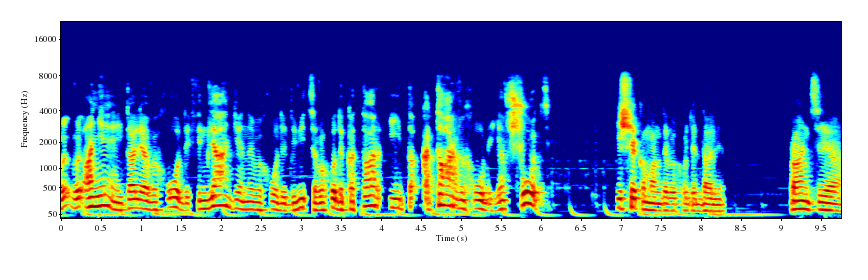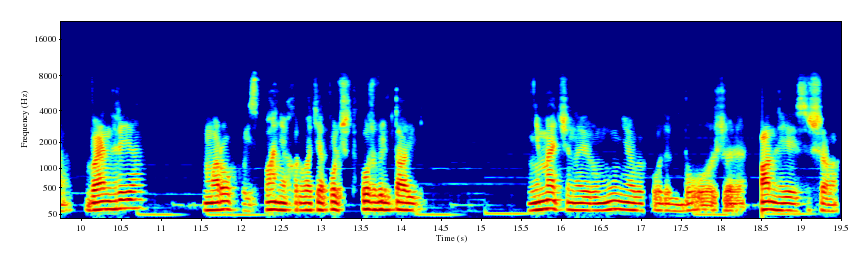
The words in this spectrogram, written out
Ви, ви, а ні, Італія виходить, Фінляндія не виходить. Дивіться, виходить Катар і Іта... Катар виходить. Я в шоці. І ще команди виходять далі. Франція, Венгрія, Марокко, Іспанія, Хорватія, Польща також вилітають. Німеччина і Румунія виходить, Боже. Англія і США.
